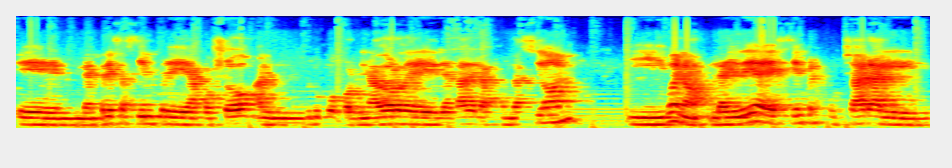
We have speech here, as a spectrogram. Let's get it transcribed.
eh, la empresa siempre apoyó al grupo coordinador de, acá de la fundación y bueno, la idea es siempre escuchar al,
